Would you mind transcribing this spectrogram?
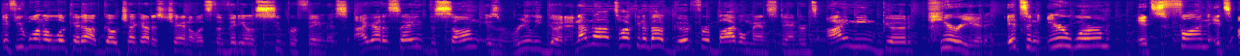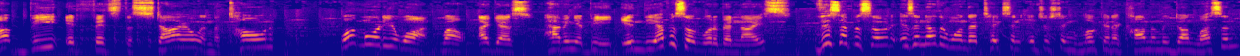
If you want to look it up, go check out his channel. It's the video super famous. I gotta say, the song is really good. And I'm not talking about good for Bibleman standards, I mean good, period. It's an earworm, it's fun, it's upbeat, it fits the style and the tone. What more do you want? Well, I guess having it be in the episode would have been nice. This episode is another one that takes an interesting look at a commonly done lesson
